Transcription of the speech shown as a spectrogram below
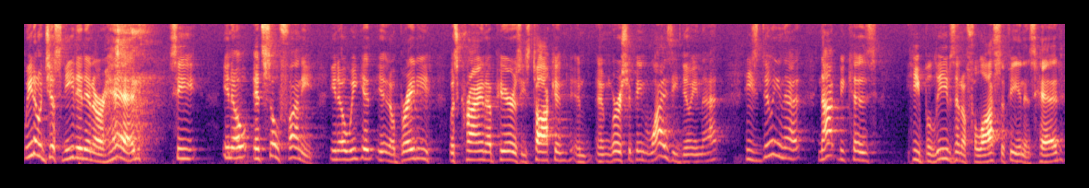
We don't just need it in our head. See, You know, it's so funny. You know, we get, you know, Brady was crying up here as he's talking and, and worshiping. Why is he doing that? He's doing that not because he believes in a philosophy in his head,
